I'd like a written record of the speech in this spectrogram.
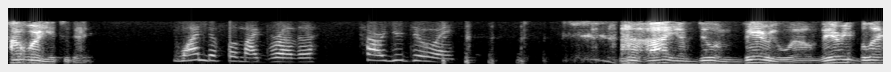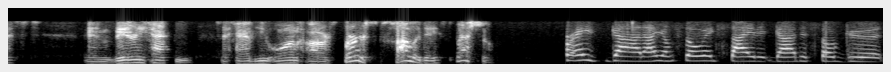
how are you today? Wonderful, my brother. How are you doing? I am doing very well, very blessed, and very happy to have you on our first holiday special. Praise God. I am so excited. God is so good.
